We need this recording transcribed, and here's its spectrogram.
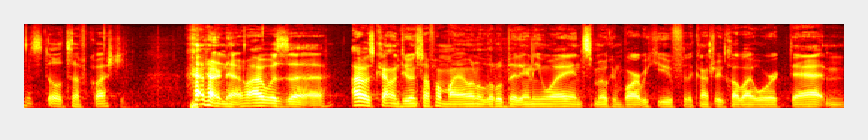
It's still a tough question. I don't know. I was uh, I was kind of doing stuff on my own a little bit anyway, and smoking barbecue for the country club I worked at, and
